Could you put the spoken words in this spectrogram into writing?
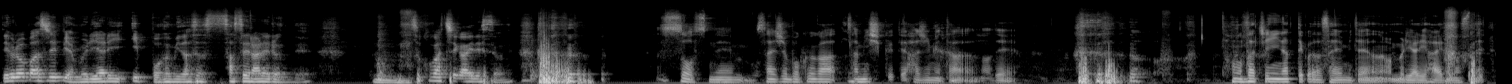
デベロッパーズ JP は無理やり一歩踏み出ささせられるんで、うん。そこが違いですよね。そうですね。最初僕が寂しくて始めたので、友達になってくださいみたいなのが無理やり入りますね。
